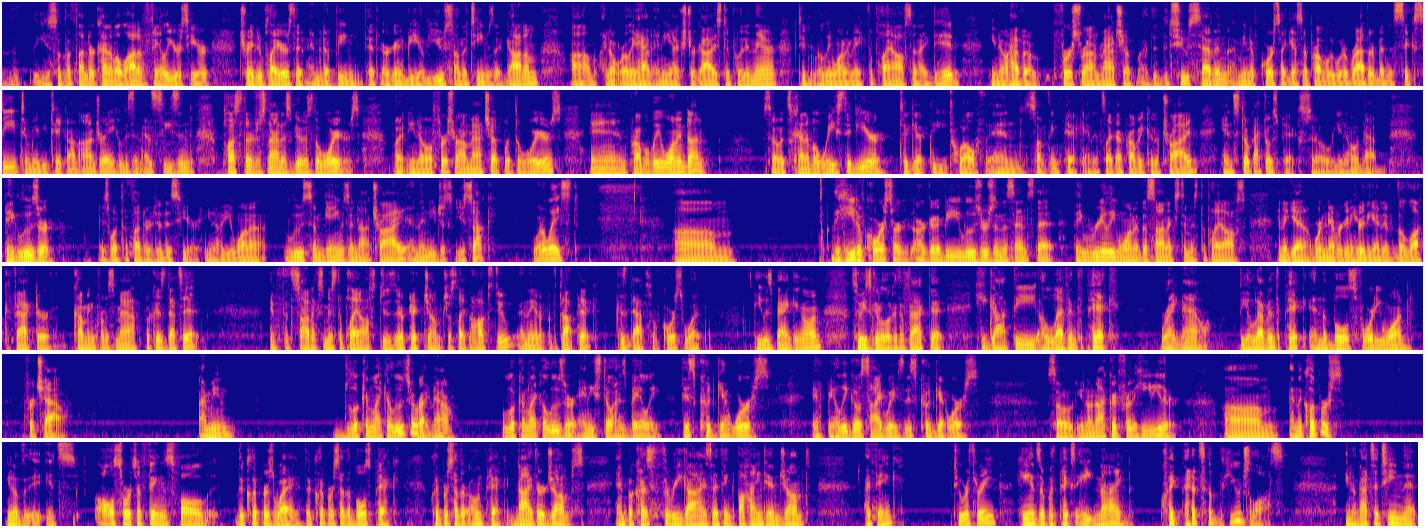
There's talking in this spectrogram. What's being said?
so the Thunder kind of a lot of failures here. Traded players that ended up being that are going to be of use on the teams that got them. Um, I don't really have any extra guys to put in there. Didn't really want to make the playoffs, and I did. You know, have a first round matchup at the, the two seven. I mean, of course, I guess I probably would have rather been the six seed to maybe take on Andre, who isn't as seasoned. Plus, they're just not as good as the Warriors. But you know, a first round matchup with the Warriors, and probably one and done. So it's kind of a wasted year to get the 12th and something pick. And it's like I probably could have tried and still got those picks. So, you know, that big loser is what the Thunder did this year. You know, you want to lose some games and not try, and then you just you suck. What a waste. Um, the Heat, of course, are are going to be losers in the sense that they really wanted the Sonics to miss the playoffs. And again, we're never going to hear the end of the luck factor coming from Smath because that's it. If the Sonics miss the playoffs, does their pick jump just like the Hawks do, and they end up with the top pick? Because that's of course what he was banking on. So he's going to look at the fact that he got the 11th pick right now. The 11th pick and the Bulls 41 for Chow. I mean, looking like a loser right now. Looking like a loser. And he still has Bailey. This could get worse. If Bailey goes sideways, this could get worse. So, you know, not good for the Heat either. Um, and the Clippers. You know, it's all sorts of things fall the Clippers' way. The Clippers had the Bulls pick. Clippers had their own pick. Neither jumps. And because three guys, I think, behind him jumped, I think, two or three, he ends up with picks eight and nine. Like, that's a huge loss. You know, that's a team that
